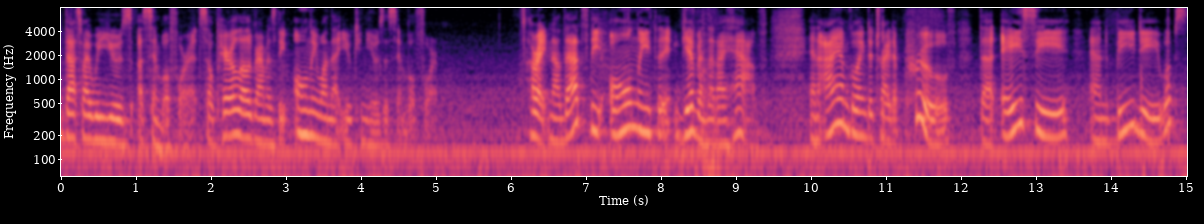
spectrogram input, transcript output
that's why we use a symbol for it. So parallelogram is the only one that you can use a symbol for. All right, now that's the only thing given that I have. And I am going to try to prove that AC and BD, whoops,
